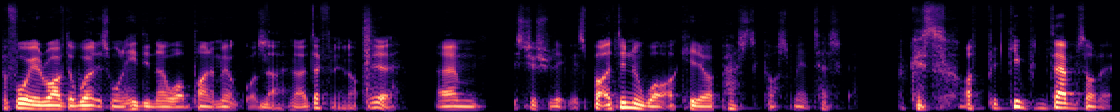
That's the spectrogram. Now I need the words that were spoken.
before he arrived at work this morning, he didn't know what a pint of milk was. No, no, definitely not. Yeah. Um, it's just ridiculous. But I do know what a kilo of pasta cost me at Tesco because I've been keeping tabs on it.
